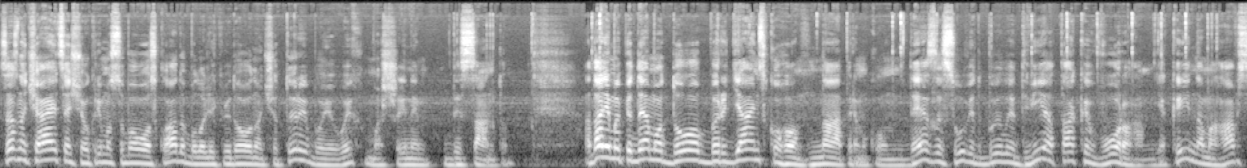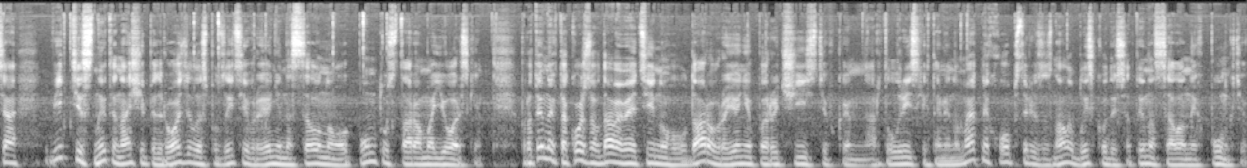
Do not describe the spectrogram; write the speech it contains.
Зазначається, що окрім особового складу було ліквідовано 4 бойових машини десанту. А далі ми підемо до Бердянського напрямку, де ЗСУ відбили дві атаки ворога, який намагався відтіснити наші підрозділи з позиції в районі населеного пункту Старомайорське. Противник також завдав авіаційного удару в районі Перечистівки. Артилерійських та мінометних обстрілів зазнали близько 10 населених пунктів.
